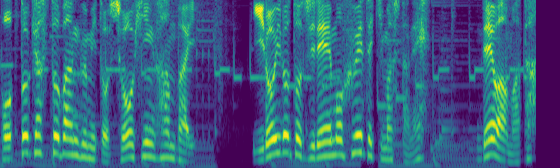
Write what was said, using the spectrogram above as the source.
ポッドキャスト番組と商品販売。いろいろと事例も増えてきましたね。ではまた。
